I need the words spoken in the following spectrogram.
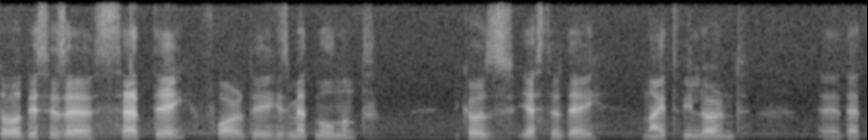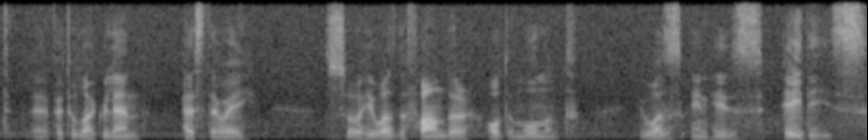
So this is a sad day for the Hizmet movement because yesterday night we learned uh, that uh, Fethullah Gülen passed away. So he was the founder of the movement. He was in his 80s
